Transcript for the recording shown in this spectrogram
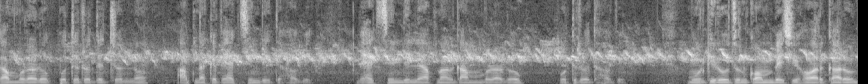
গাম্বুরা রোগ প্রতিরোধের জন্য আপনাকে ভ্যাকসিন দিতে হবে। ভ্যাকসিন দিলে আপনার গাম্বুরা রোগ প্রতিরোধ হবে। মুরগির ওজন কম বেশি হওয়ার কারণ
